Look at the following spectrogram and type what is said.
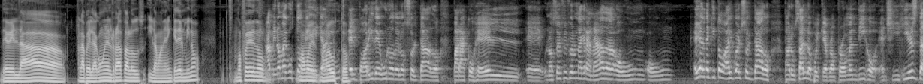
de verdad, la pelea con el Rathalos y la manera en que terminó. No fue. No, A mí no me gustó no que me- ella no me gustó. el body de uno de los soldados para coger, eh, no sé si fue una granada o un, o un... Ella le quitó algo al soldado para usarlo porque Ron Perlman dijo, and she hears the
